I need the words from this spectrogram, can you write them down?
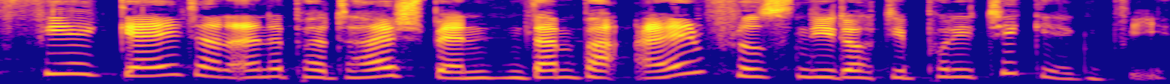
viel Geld an eine Partei spenden, dann beeinflussen die doch die Politik irgendwie.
